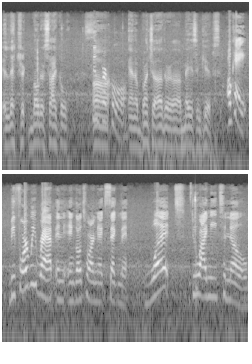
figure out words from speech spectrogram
electric motorcycle. Super uh, cool. And a bunch of other uh, amazing gifts. Okay, before we wrap and, and go to our next segment, what do I need to know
